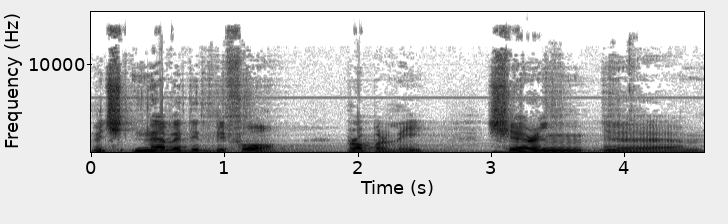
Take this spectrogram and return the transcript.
which never did before properly, sharing um,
